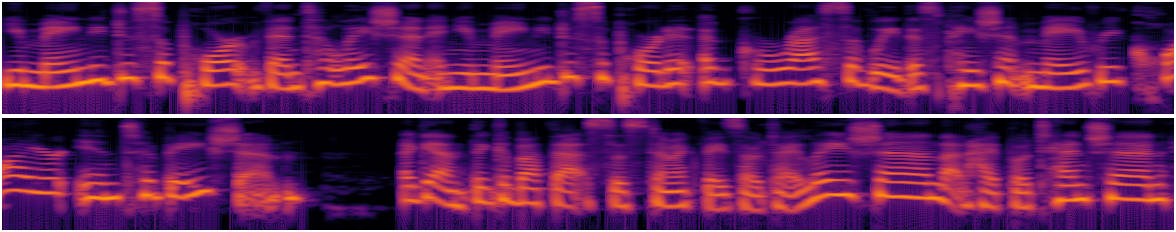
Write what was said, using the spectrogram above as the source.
You may need to support ventilation and you may need to support it aggressively. This patient may require intubation. Again, think about that systemic vasodilation, that hypotension.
